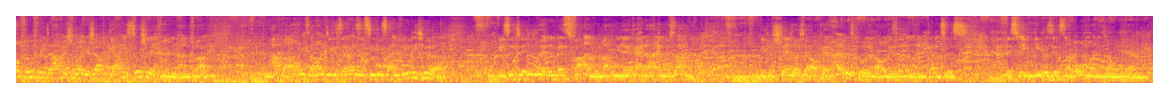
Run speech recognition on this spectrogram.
fünf Meter haben wir schon mal geschafft, gar nicht so schlecht für den Anfang. Aber unser heutiges Reiseziel ist ein wenig höher. Wir sind hier immerhin in Westfalen, wir machen hier keine halben Sachen. Ihr bestellt euch ja auch kein halbes Bullenauge, sondern ein ganzes. Deswegen geht es jetzt nach oben, meine Damen und Herren.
